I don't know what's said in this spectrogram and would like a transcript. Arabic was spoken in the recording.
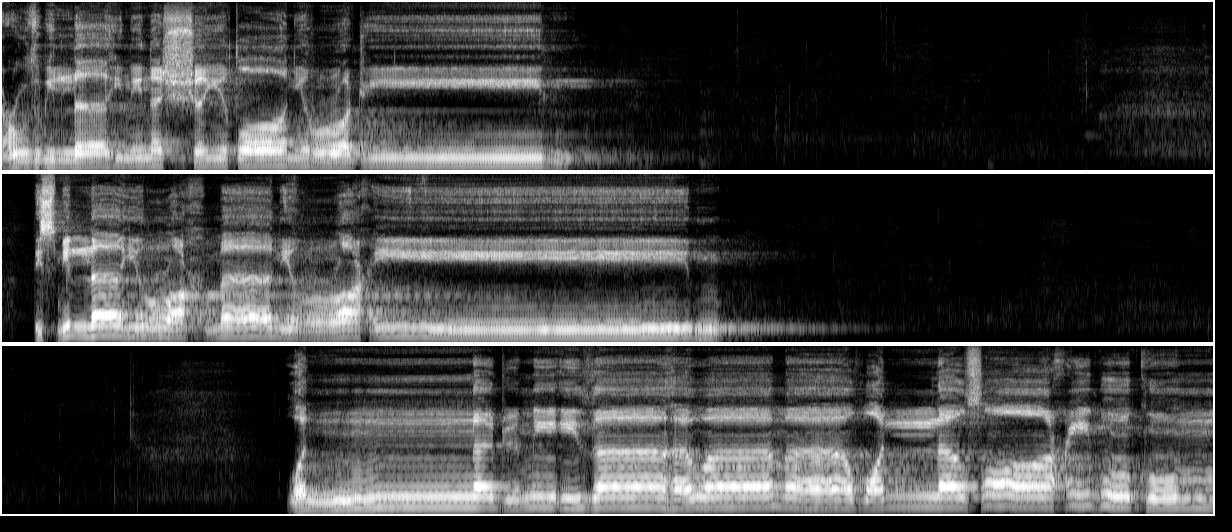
أعوذ بالله من الشيطان الرجيم. بسم الله الرحمن الرحيم. والنجم إذا هوى ما ضل صاحبكم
